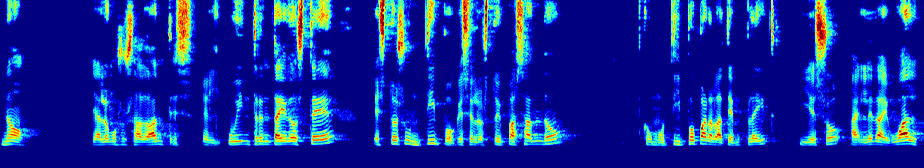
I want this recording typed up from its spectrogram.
No, ya lo hemos usado antes. El Win32T, esto es un tipo que se lo estoy pasando como tipo para la template, y eso a él le da igual.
